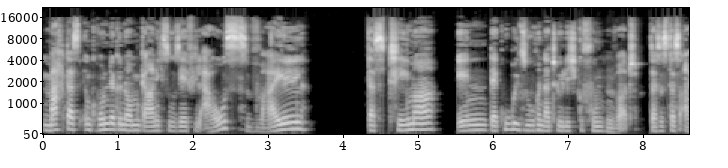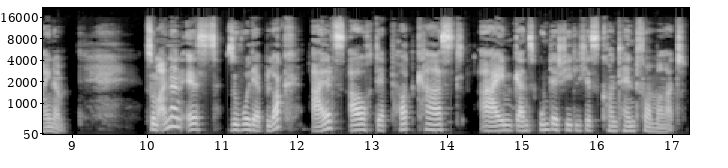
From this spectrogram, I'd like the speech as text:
macht das im Grunde genommen gar nicht so sehr viel aus, weil das Thema in der Google-Suche natürlich gefunden wird. Das ist das eine. Zum anderen ist sowohl der Blog als auch der Podcast ein ganz unterschiedliches Content-Format.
